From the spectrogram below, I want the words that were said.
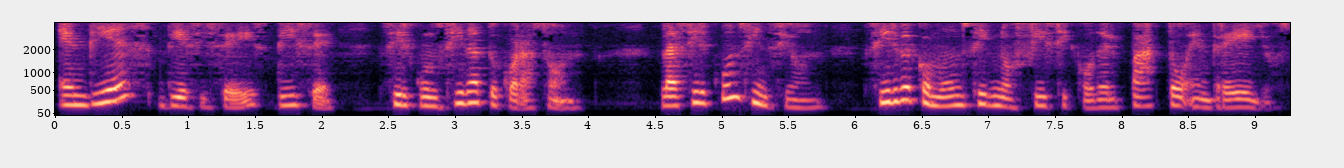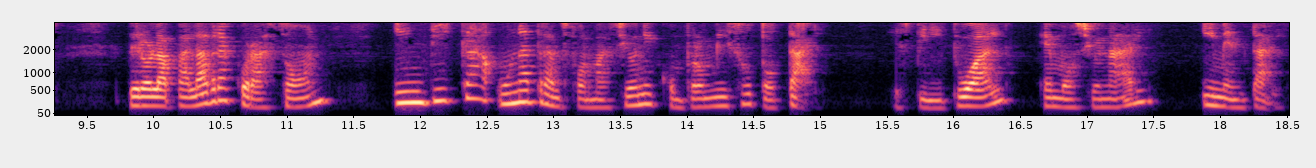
En 10.16 dice, circuncida tu corazón. La circuncisión sirve como un signo físico del pacto entre ellos, pero la palabra corazón indica una transformación y compromiso total, espiritual, emocional y mental.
